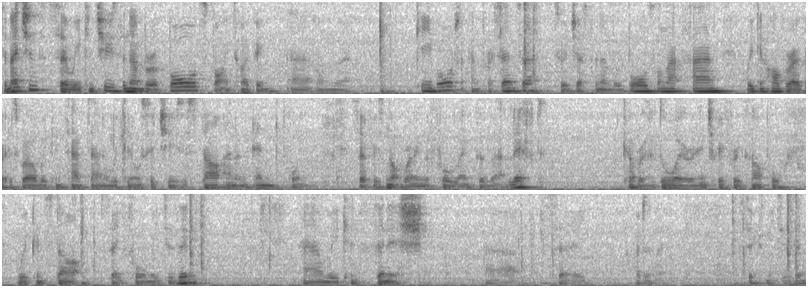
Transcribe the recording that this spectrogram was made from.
dimensions. So we can choose the number of boards by typing uh, on the keyboard and press enter to adjust the number of boards on that fan. We can hover over it as well. We can tab down and we can also choose a start and an end point. So if it's not running the full length of that lift, covering a doorway or an entry, for example, we can start, say, four meters in, and we can finish, uh, say, I don't know, six meters in,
